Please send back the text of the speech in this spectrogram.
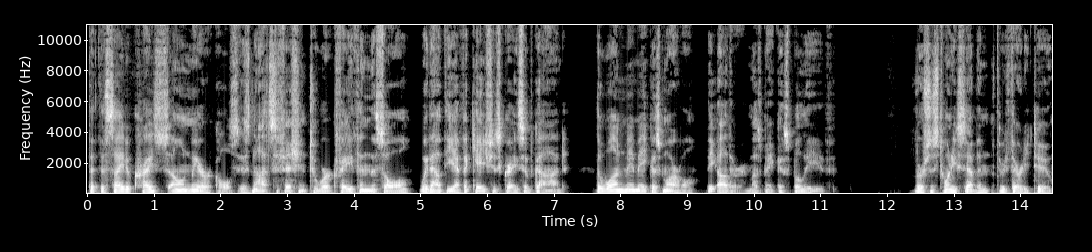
that the sight of Christ's own miracles is not sufficient to work faith in the soul without the efficacious grace of God. The one may make us marvel, the other must make us believe. Verses 27 through 32.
